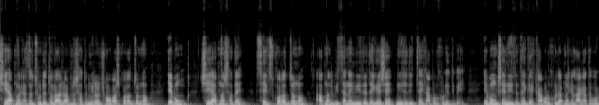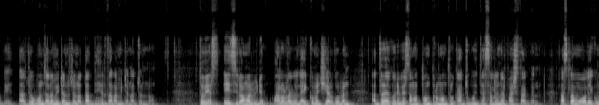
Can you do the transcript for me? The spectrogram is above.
সে আপনার কাছে ছুটে চলে আসবে আপনার সাথে মিলন সমাবাস করার জন্য এবং সে আপনার সাথে সেক্স করার জন্য আপনার বিছানায় নিজে থেকে এসে নিজের ইচ্ছায় কাপড় খুলে দিবে এবং সে নিজে থেকে কাপড় খুলে আপনাকে লাগাতে বলবে। তার যৌবন জ্বালা মেটানোর জন্য, তার দেহের জ্বালা মেটানোর জন্য। তো বিয়ার্স এই ছিল আমার ভিডিও ভালো লাগলে লাইক কমেন্ট শেয়ার করবেন। আর দয়া করে বিয়ার্স আমার তন্ত্র মন্ত্র কার্যকরিতা সালনের পাশে থাকবেন। আসসালামু আলাইকুম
